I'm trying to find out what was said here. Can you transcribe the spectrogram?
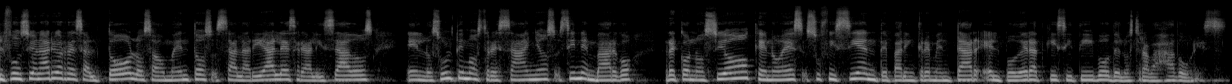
El funcionario resaltó los aumentos salariales realizados en los últimos tres años, sin embargo, reconoció que no es suficiente para incrementar el poder adquisitivo de los trabajadores.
